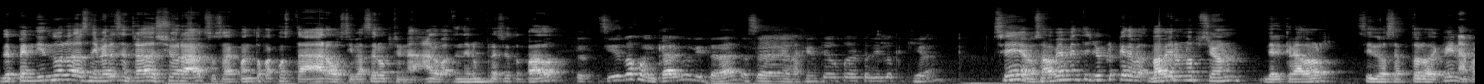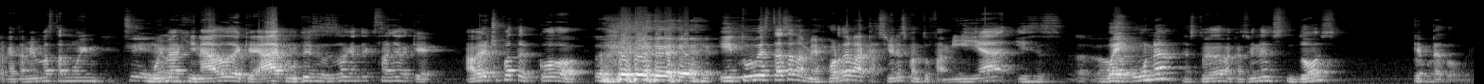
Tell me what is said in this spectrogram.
dependiendo de los niveles de entrada de shoutouts, o sea, cuánto va a costar, o si va a ser opcional, o va a tener un precio topado. Si es bajo encargo, literal, o sea, la gente va a poder pedir lo que quiera. Sí, o sea, obviamente yo creo que va a haber una opción del creador si lo acepta o lo declina, porque también va a estar muy Sí. muy imaginado de que, ah, como tú dices, esa gente extraña de que, a ver, chúpate el codo. Y tú estás a lo mejor de vacaciones con tu familia y dices, güey, una, estoy de vacaciones, dos, ¿qué pedo, güey?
